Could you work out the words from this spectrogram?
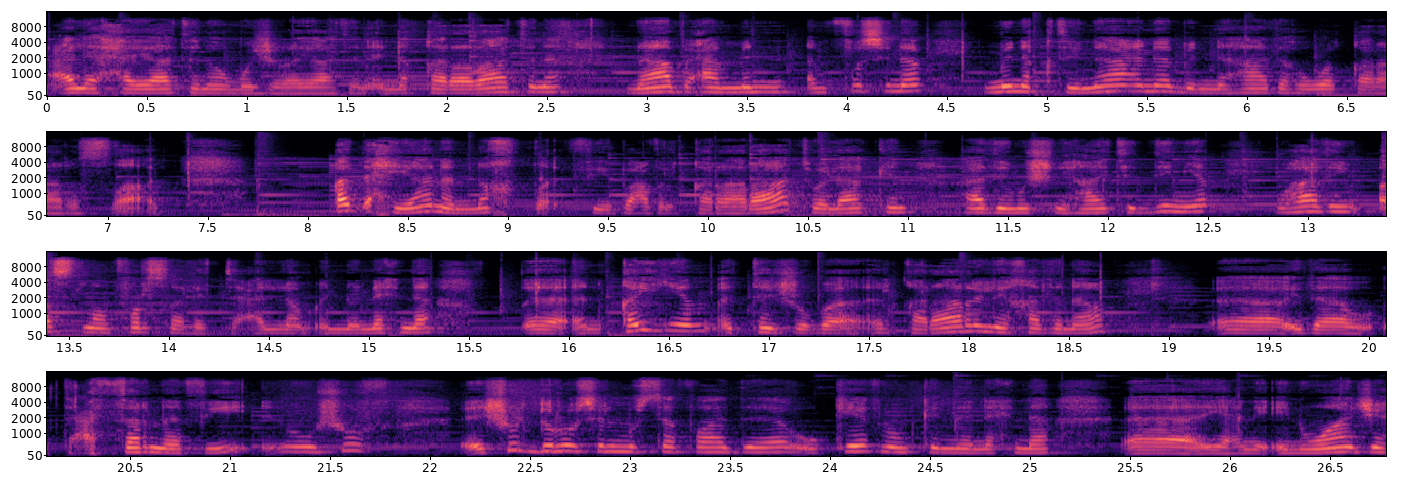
على حياتنا ومجرياتنا إن قراراتنا نابعة من أنفسنا من اقتناعنا بأن هذا هو القرار الصائب قد أحيانا نخطئ في بعض القرارات ولكن هذه مش نهاية الدنيا وهذه أصلا فرصة للتعلم إنه نحن نقيم التجربة القرار اللي أخذناه إذا تعثرنا فيه ونشوف شو الدروس المستفادة وكيف ممكن إن إحنا يعني نواجه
